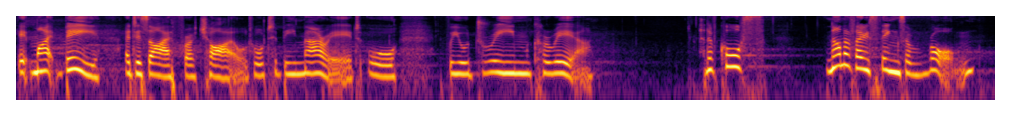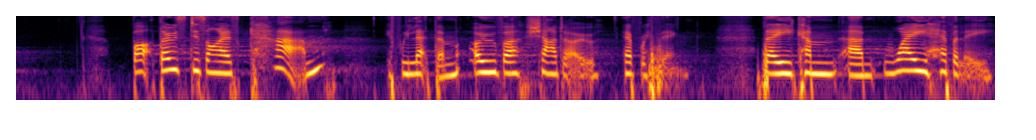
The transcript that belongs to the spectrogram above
It might be a desire for a child, or to be married, or for your dream career. And of course, none of those things are wrong, but those desires can if we let them overshadow everything. They can um, weigh heavily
